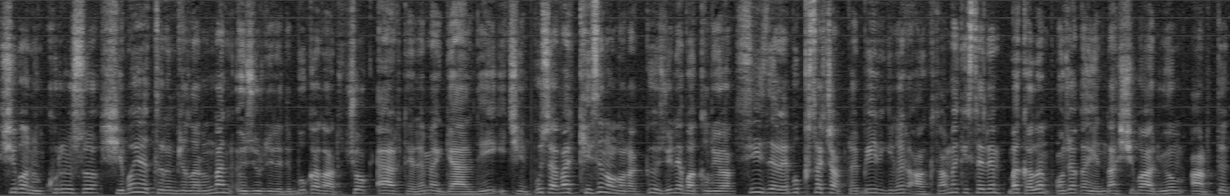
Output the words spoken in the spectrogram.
Shiba'nın kurucusu Shiba yatırımcılarından özür diledi. Bu kadar çok erteleme geldiği için. Bu sefer kesin olarak gözüyle bakılıyor. Sizlere bu kısa çapta bilgileri aktarmak istedim. Bakalım Ocak ayında Shibarium artık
